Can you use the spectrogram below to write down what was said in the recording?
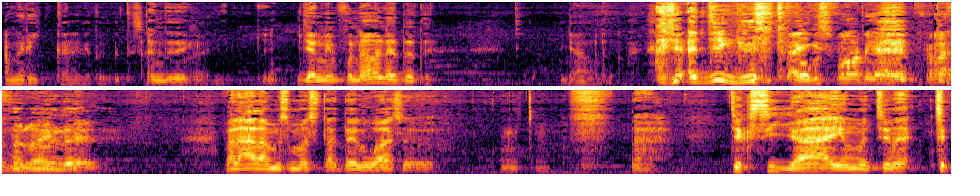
Amerika gitu Anjing. Jangan nipu naon eta teh. ya Anjing geus. Aing sport ya pernah dulu Aing. Pada alam semesta teh luas. Nah, cek sia yang mencena cek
